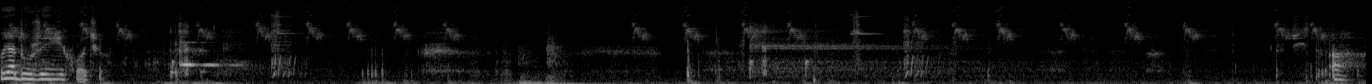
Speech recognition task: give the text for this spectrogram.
Бо я дуже її хочу. Ага.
